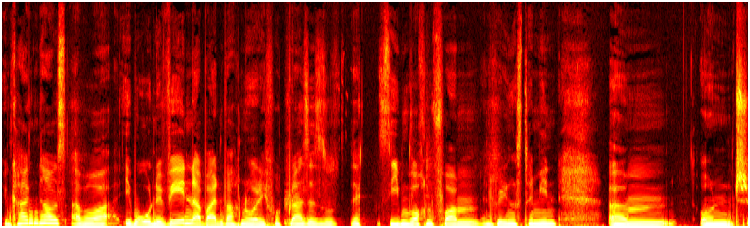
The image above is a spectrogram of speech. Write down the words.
im Krankenhaus, aber eben ohne Wehen, aber einfach nur die Fruchtblase so sechs, sieben Wochen vorm Entbindungstermin. Ähm, und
